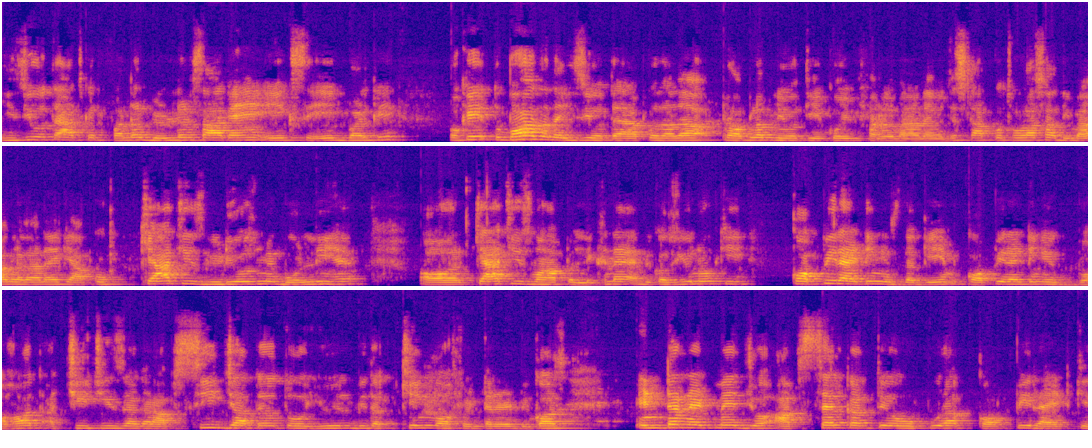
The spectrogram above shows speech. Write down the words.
ईजी होता है। आजकल फनल बिल्डर्स आ गए हैं, एक से एक बढ़ के। ओके तो बहुत ज़्यादा इजी होता है, आपको ज़्यादा प्रॉब्लम नहीं होती है कोई भी फनल बनाने में। जस्ट आपको थोड़ा सा दिमाग लगाना है कि आपको क्या चीज़ वीडियोज़ में बोलनी है और क्या चीज़ वहाँ पर लिखना है बिकॉज़ यू नो कि copywriting is the game copywriting एक बहुत अच्छी चीज़ है। अगर आप सीख जाते हो तो you will be the king of internet because internet में जो आप सेल करते हो वो पूरा कॉपीराइट के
